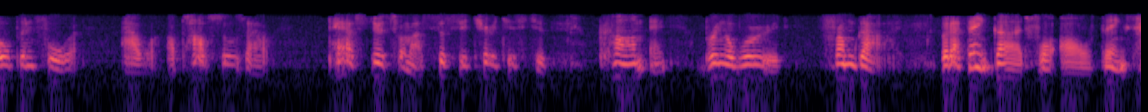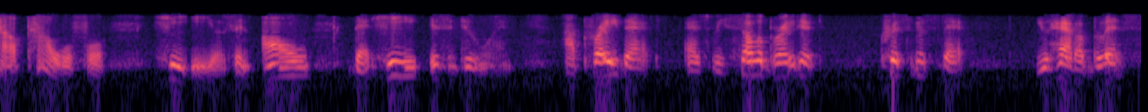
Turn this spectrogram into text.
open for our apostles, our pastors from our sister churches to come and bring a word from God. But I thank God for all things, how powerful he is and all that he is doing. I pray that as we celebrated Christmas that you had a blessed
